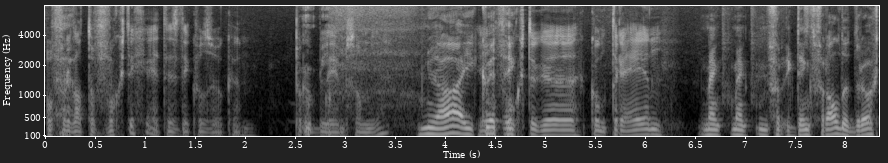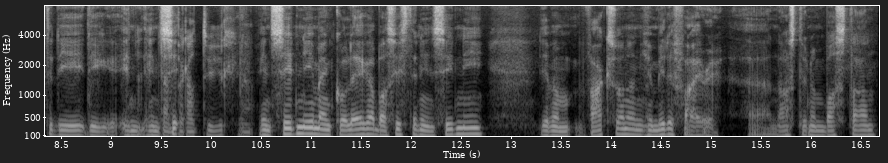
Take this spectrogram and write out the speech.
Of voor dat de vochtigheid is dikwijls ook een probleem soms. Hè. Ja, ik Heel weet... Ik, vochtige contraien, mijn, mijn, voor- ik denk vooral de droogte die, die in, in, temperatuur. Ja. In Sydney, mijn collega-bassisten in Sydney, die hebben vaak zo'n humidifier eh, naast hun bas staan.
